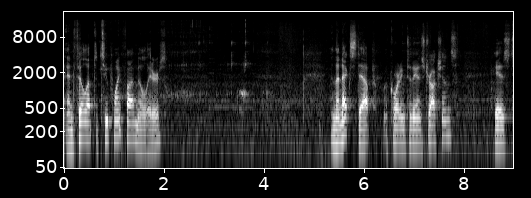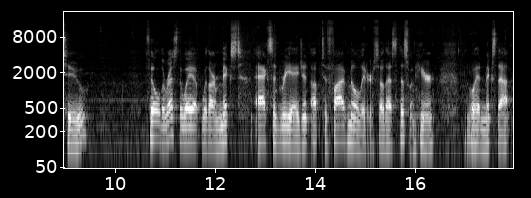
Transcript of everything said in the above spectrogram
and fill up to 2.5 milliliters. And the next step, according to the instructions, is to fill the rest of the way up with our mixed acid reagent up to 5 milliliters. So that's this one here. I'll go ahead and mix that.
